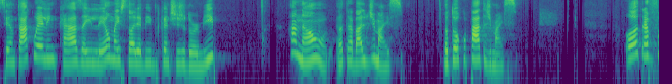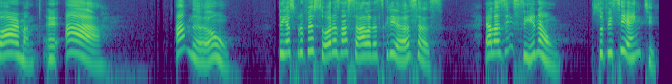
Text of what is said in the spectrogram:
sentar com ele em casa e ler uma história bíblica antes de dormir, ah, não, eu trabalho demais. Eu estou ocupada demais. Outra forma é, ah, ah, não. Tem as professoras na sala das crianças. Elas ensinam suficiente.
